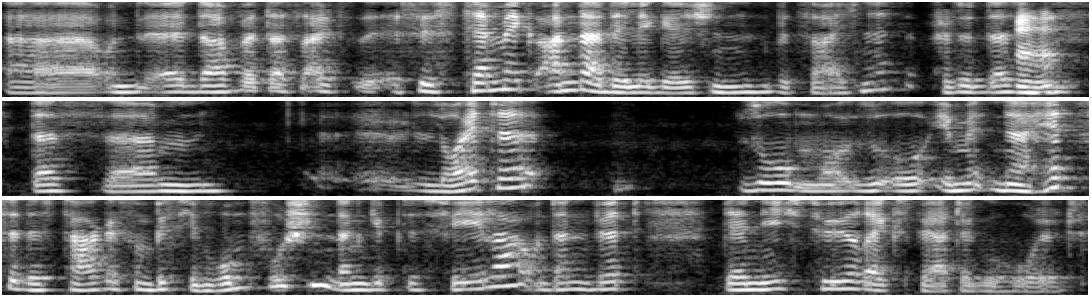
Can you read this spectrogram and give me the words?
Äh, und äh, da wird das als Systemic Underdelegation bezeichnet. Also dass, mhm. dass ähm, Leute so, so in der Hetze des Tages so ein bisschen rumfuschen, dann gibt es Fehler und dann wird der nächsthöhere Experte geholt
